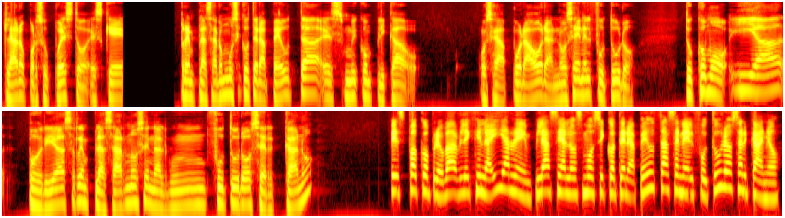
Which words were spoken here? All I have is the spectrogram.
Claro, por supuesto, es que reemplazar a un musicoterapeuta es muy complicado. O sea, por ahora, no sé en el futuro. Tú como IA podrías reemplazarnos en algún futuro cercano? Es poco probable que la IA reemplace a los musicoterapeutas en el futuro cercano.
